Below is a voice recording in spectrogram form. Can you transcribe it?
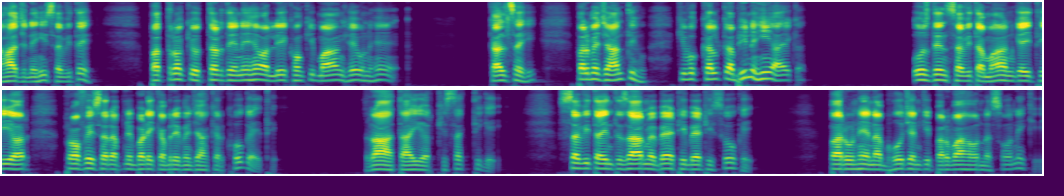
आज नहीं सविते। पत्रों के उत्तर देने हैं और लेखों की मांग है उन्हें। कल सही, पर मैं जानती हूँ कि वो कल कभी नहीं आएगा। उस दिन सविता मान गई थी और प्रोफेसर अपने बड़े कमरे में जाकर खो गए थे। रात आई और खिसकती गई। सविता इंतज़ार में बैठी बैठी सो गई। पर उन्हें न भोजन की परवाह और न सोने की।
